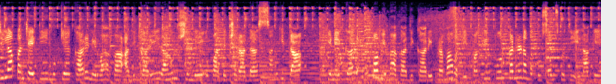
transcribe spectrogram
ಜಿಲ್ಲಾ ಪಂಚಾಯಿತಿ ಮುಖ್ಯ ಕಾರ್ಯನಿರ್ವಾಹಕ ಅಧಿಕಾರಿ ರಾಹುಲ್ ಶಿಂದೆ ಉಪಾಧ್ಯಕ್ಷರಾದ ಸಂಗೀತಾ ಕಿಣೇಕರ್ ಉಪವಿಭಾಗಾಧಿಕಾರಿ ಪ್ರಭಾವತಿ ಫಕೀರ್ಪುರ್, ಕನ್ನಡ ಮತ್ತು ಸಂಸ್ಕೃತಿ ಇಲಾಖೆಯ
